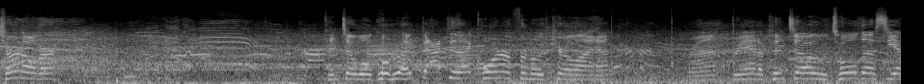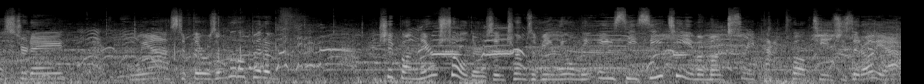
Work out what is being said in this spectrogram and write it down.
Turnover. Pinto will go right back to that corner for North Carolina. Brianna Pinto, who told us yesterday, we asked if there was a little bit of chip on their shoulders in terms of being the only ACC team amongst three Pac-12 teams. She said, oh yeah,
